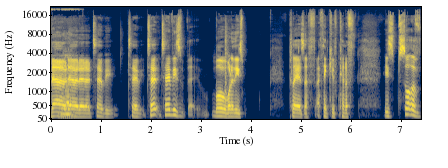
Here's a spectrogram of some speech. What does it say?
no, no, no, no. Toby, Toby, to- Toby's uh, more one of these players. I, f- I think you've kind of he's sort of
